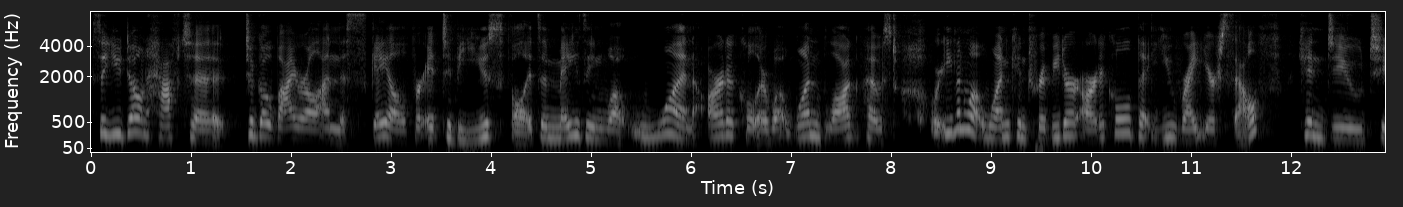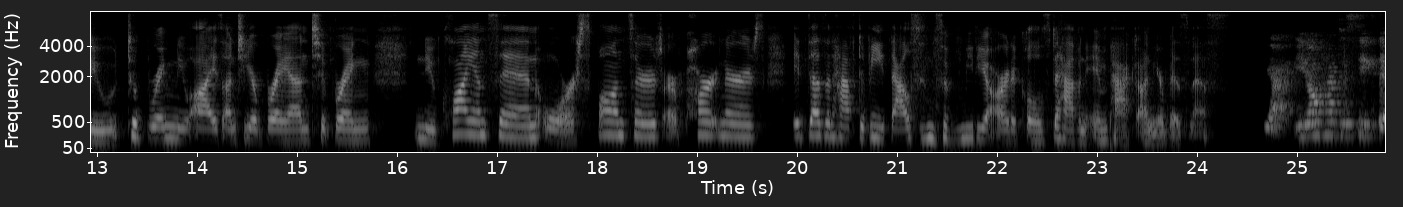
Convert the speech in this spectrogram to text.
So you don't have to to go viral on this scale for it to be useful. It's amazing what one article or what one blog post or even what one contributor article that you write yourself can do to to bring new eyes onto your brand to bring new clients in or sponsors or partners it doesn't have to be thousands of media articles to have an impact on your business yeah, you don't have to seek the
